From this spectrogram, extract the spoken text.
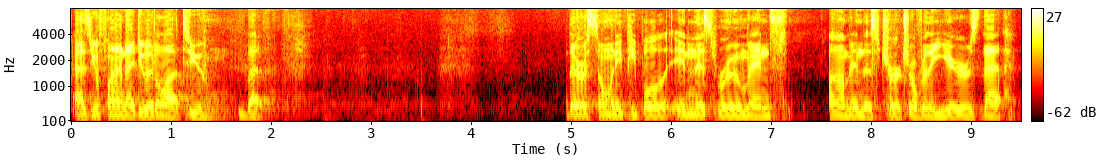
As you'll find, I do it a lot too. But there are so many people in this room and um, in this church over the years that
